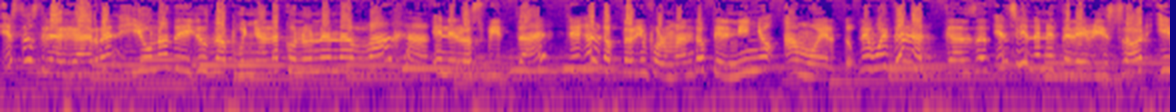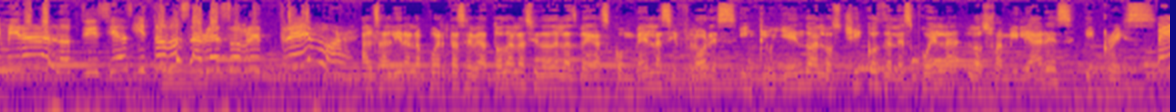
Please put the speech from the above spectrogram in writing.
Estos le agarran y uno de ellos la apuñala con una navaja. En el llega el doctor informando que el niño ha muerto. De vuelta a la casa, encienden el televisor y miran las noticias y todos hablan sobre Trevor. Al salir a la puerta se ve a toda la ciudad de Las Vegas con velas y flores, incluyendo a los chicos de la escuela, los familiares y Chris. Pay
